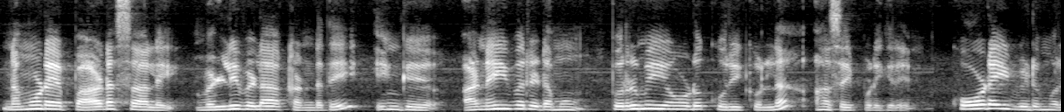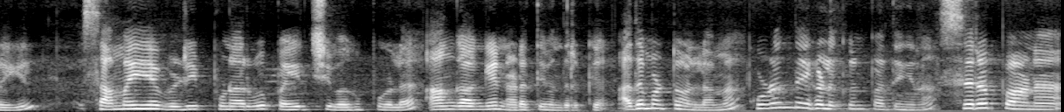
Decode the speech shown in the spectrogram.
நம்முடைய பாடசாலை வெள்ளி விழா கண்டதை இங்கு அனைவரிடமும் பெருமையோடு கூறிக்கொள்ள ஆசைப்படுகிறேன். கோடை விடுமுறையில் சமய விழிப்புணர்வு பயிற்சி வகுப்புகளை ஆங்காங்கே நடத்தி வந்திருக்கு. அது மட்டும் இல்லாமல் குழந்தைகளுக்குன்னு பார்த்தீங்கன்னா சிறப்பான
